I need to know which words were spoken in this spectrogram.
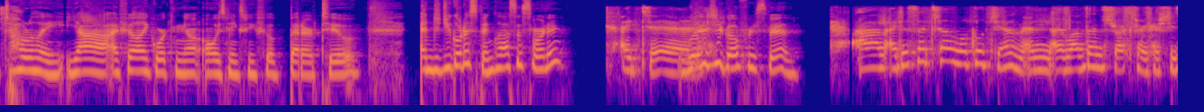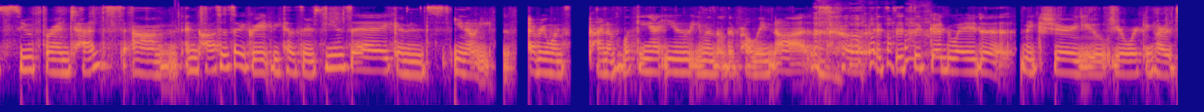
Totally. Yeah. I feel like working out always makes me feel better too. And did you go to spin class this morning? I did. Where did you go for spin? Um, I just went to a local gym and I love the instructor because she's super intense. Um, and classes are great because there's music and, you know, everyone's kind of looking at you, even though they're probably not. So it's it's a good way to make sure you you're working hard.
